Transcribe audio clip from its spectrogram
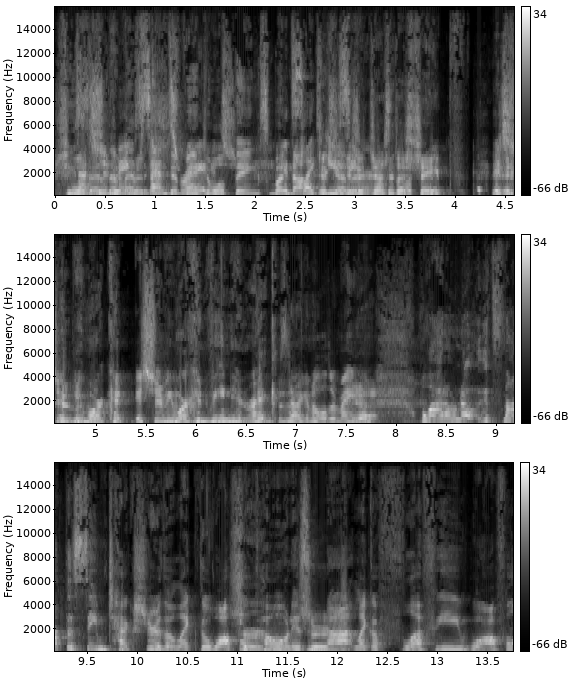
She That said them as sense, right? individual things, but it's not like together. Is it just the shape? it should be more. Con- it should be more convenient, right? Because now I can hold it in my hand. Yeah. Well, I don't know. It's not the same texture though. Like the waffle Sure, cone is sure. not like a fluffy waffle.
